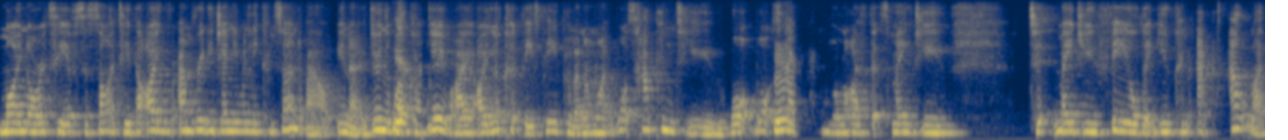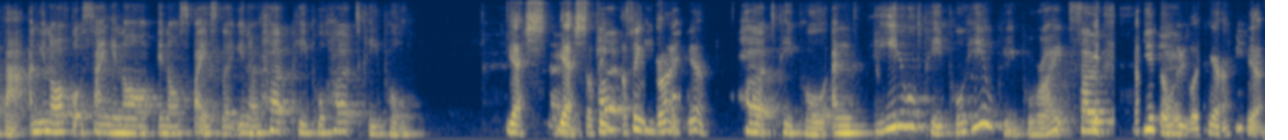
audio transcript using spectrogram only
minority of society that I am really genuinely concerned about. You know, doing the work yeah. I do, I, I look at these people and I'm like, what's happened to you? What what's mm. going on in your life that's made you to made you feel that you can act out like that. And you know i've got a saying in our in our space that you know hurt people hurt people. Yes you know, yes i think i think right yeah. hurt people and healed people heal people right? So yeah, you know, yeah yeah.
